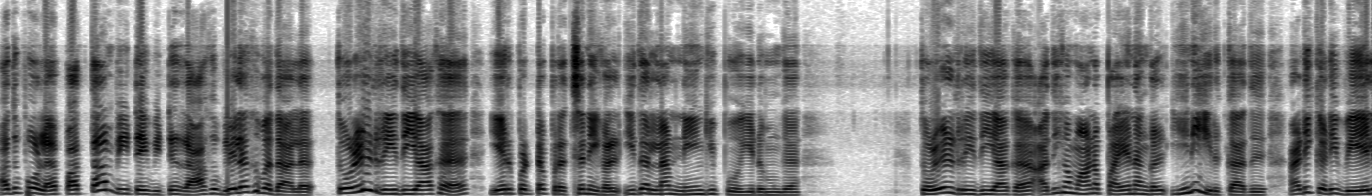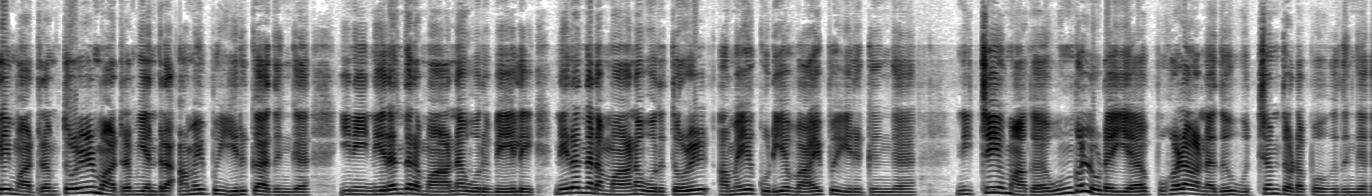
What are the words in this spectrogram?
அதுபோல் பத்தாம் வீட்டை விட்டு ராகு விலகுவதால் தொழில் ரீதியாக ஏற்பட்ட பிரச்சனைகள் இதெல்லாம் நீங்கி போயிடுங்க தொழில் ரீதியாக அதிகமான பயணங்கள் இனி இருக்காது. அடிக்கடி வேலை மாற்றம் தொழில் மாற்றம் என்ற அமைப்பு இருக்காதுங்க. இனி நிரந்தரமான ஒரு வேலை நிரந்தரமான ஒரு தொழில் அமையக்கூடிய வாய்ப்பு இருக்குங்க. நிச்சயமாக உங்களுடைய புகழானது உச்சம் தொடப்போகுதுங்க.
